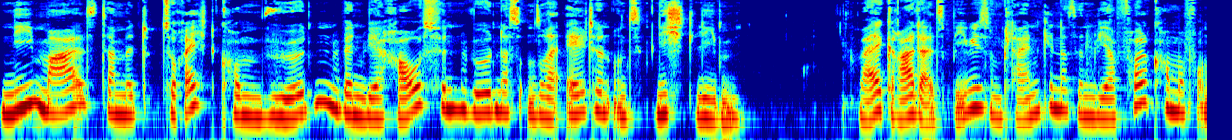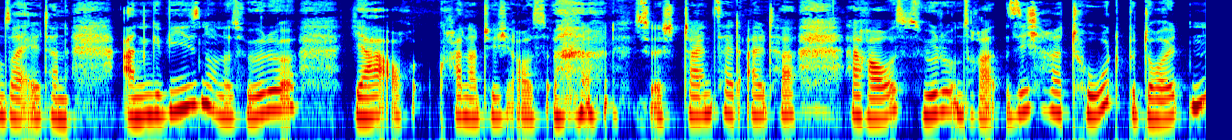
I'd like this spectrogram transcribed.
niemals damit zurechtkommen würden, wenn wir herausfinden würden, dass unsere Eltern uns nicht lieben. Weil gerade als Babys und Kleinkinder sind wir ja vollkommen auf unsere Eltern angewiesen und es würde ja auch gerade natürlich aus Steinzeitalter heraus, es würde unser sicherer Tod bedeuten,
